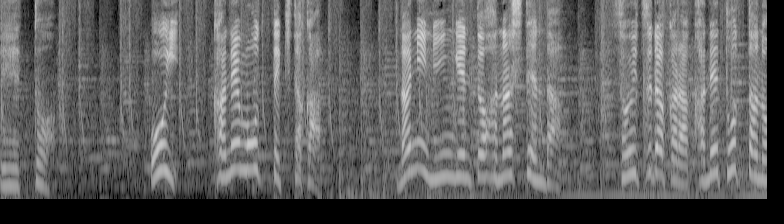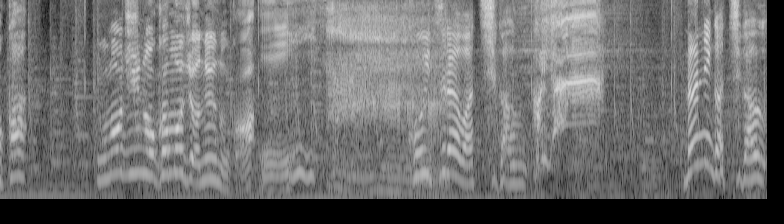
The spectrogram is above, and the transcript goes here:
えー、っとおい金持ってきたそいつらから金取ったのか？同じ仲間じゃねえのか？こいつらは違う。何が違う？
